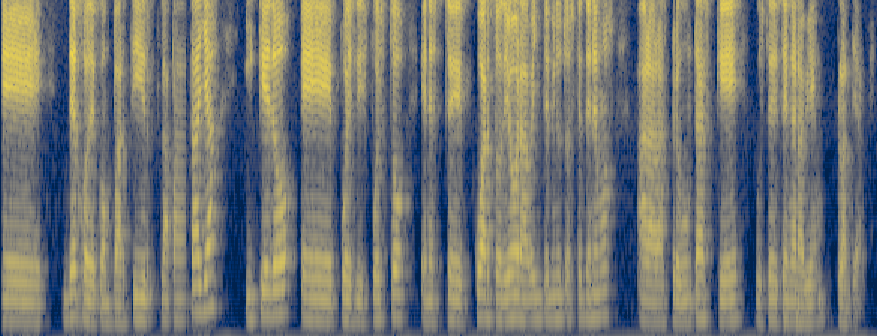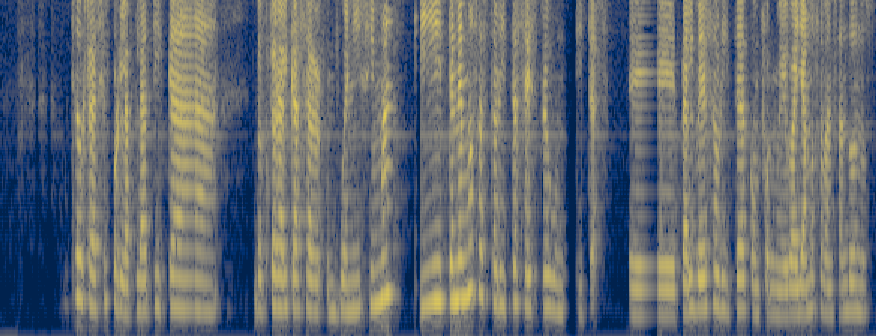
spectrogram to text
eh, dejo de compartir la pantalla y quedo eh, pues dispuesto en este cuarto de hora, 20 minutos que tenemos, a las preguntas que ustedes tengan a bien plantearme. Muchas gracias por la plática, doctor Alcázar, buenísima. Y tenemos hasta ahorita seis preguntitas. Eh, tal vez ahorita, conforme vayamos avanzando, nos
